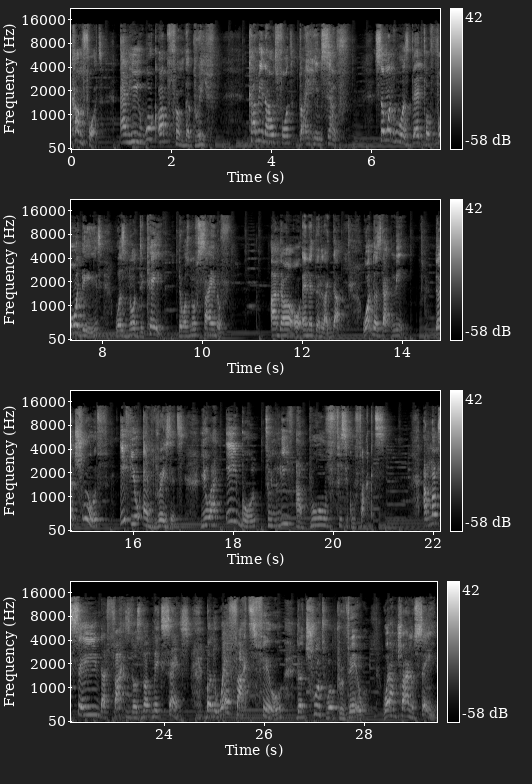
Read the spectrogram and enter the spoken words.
come forth. And he woke up from the grave, coming out forth by himself. Someone who was dead for four days was not decayed. There was no sign of other or anything like that. What does that mean? The truth, if you embrace it, you are able to live above physical facts. I'm not saying that facts does not make sense, but where facts fail, the truth will prevail. What I'm trying to say,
